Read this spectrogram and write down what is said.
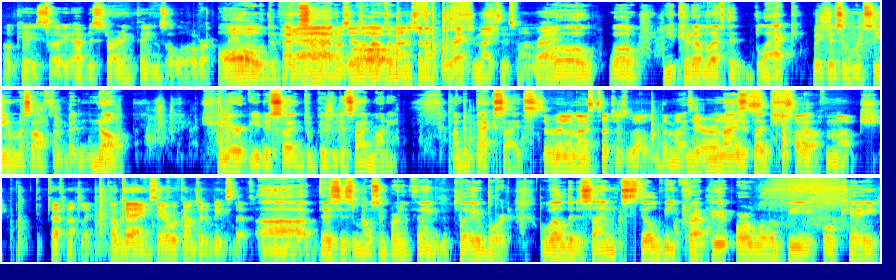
Okay, so you have the starting things all over. Oh, the backside. Yeah, I was just Whoa. about to mention that. Recognize this one, right? Whoa, whoa. You could have left it black because you won't see them as often, but no. Here you decide to put the design money on the back sides. It's a really nice touch as well. The material nice is touch, top notch. Definitely. Okay, so here we come to the big stuff. Ah, this is the most important thing, the player board. Will the design still be crappy or will it be okay?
